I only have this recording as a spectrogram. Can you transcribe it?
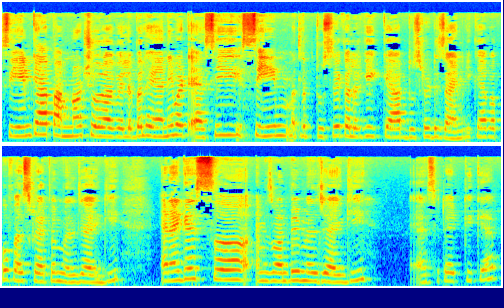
Same cap I am not sure available है या नहीं बट ऐसी सेम मतलब दूसरे कलर की कैप, दूसरे डिज़ाइन की कैप आपको फ़र्स्ट क्राई पे मिल जाएगी। एंड आई गेस अमेजोन पे मिल जाएगी ऐसे टाइप की कैप।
